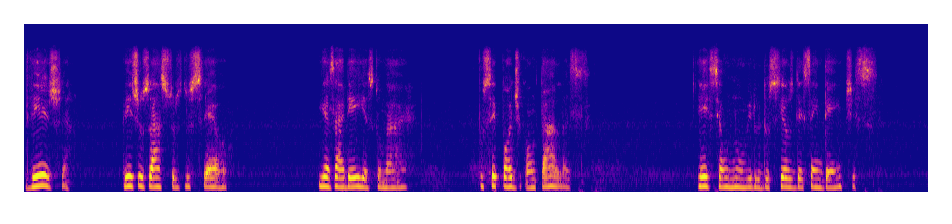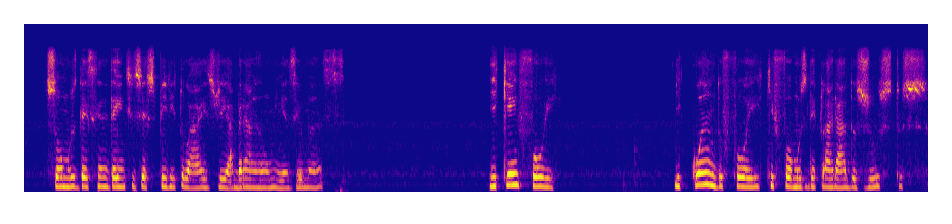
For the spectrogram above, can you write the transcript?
Veja, veja os astros do céu e as areias do mar. Você pode contá-las? Esse é o número dos seus descendentes. Somos descendentes espirituais de Abraão, minhas irmãs. E quem foi e quando foi que fomos declarados justos?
